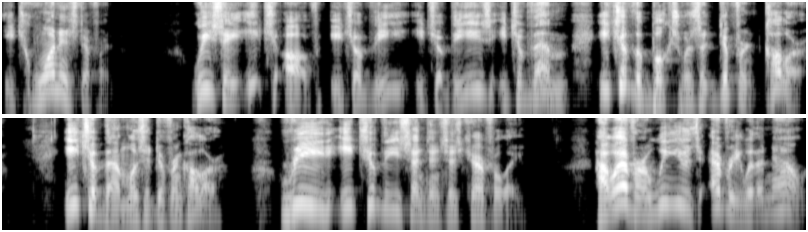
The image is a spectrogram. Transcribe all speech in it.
Each one is different. We say each of, each of the, each of these, each of them. Each of the books was a different color. Each of them was a different color. Read each of these sentences carefully. However, we use every with a noun.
